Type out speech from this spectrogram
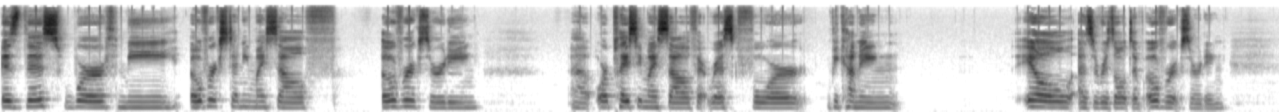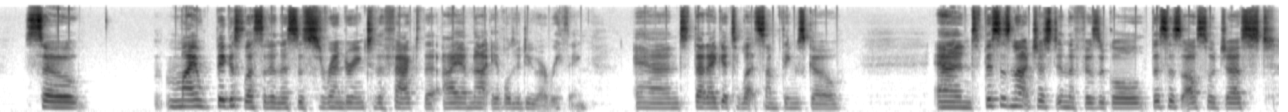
is this worth me overextending myself, overexerting, uh, or placing myself at risk for becoming ill as a result of overexerting? So, my biggest lesson in this is surrendering to the fact that I am not able to do everything and that I get to let some things go. And this is not just in the physical, this is also just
